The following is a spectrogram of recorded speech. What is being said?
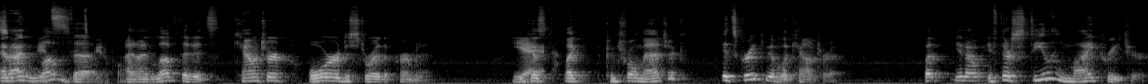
and so I love it's that. beautiful. And I love that it's counter or destroy the permanent. yeah, Because like control magic, it's great to be able to counter it. But you know, if they're stealing my creature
